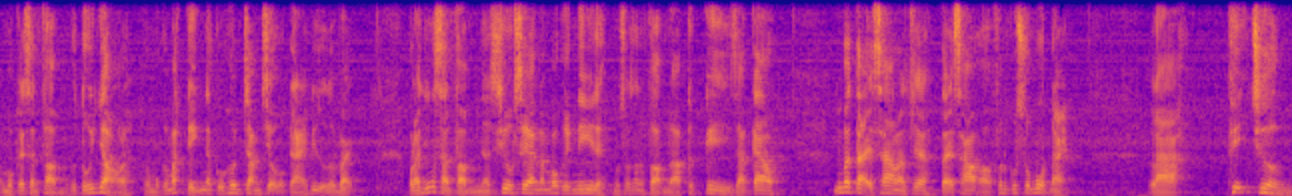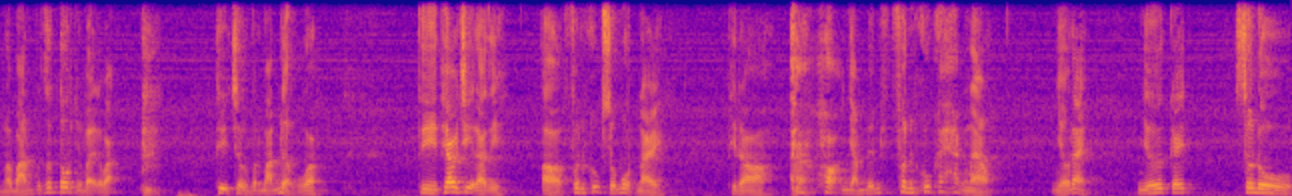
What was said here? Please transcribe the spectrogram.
một cái sản phẩm một cái túi nhỏ một cái mắt kính là cũng hơn trăm triệu một cái ví dụ như vậy hoặc là những sản phẩm như siêu xe Lamborghini này một số sản phẩm là cực kỳ giá cao nhưng mà tại sao là tại sao ở phân khúc số 1 này là thị trường nó bán rất tốt như vậy các bạn? Thị trường vẫn bán được, đúng không? Thì theo chị là gì? Ở phân khúc số 1 này thì là họ nhắm đến phân khúc khách hàng nào? Nhớ này, nhớ cái sơ đồ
